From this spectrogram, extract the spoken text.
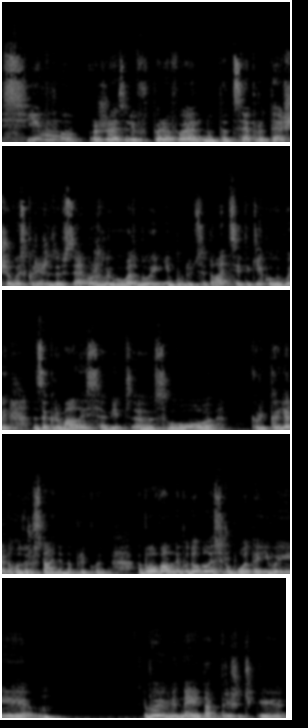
Сім жезлів перевернута. Це про те, що ви, скоріш за все, можливо, у вас були і будуть ситуації такі, коли ви закривалися від е, свого кар'єрного зростання, наприклад. Або вам не подобалась робота, і ви, ви від неї так трішечки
